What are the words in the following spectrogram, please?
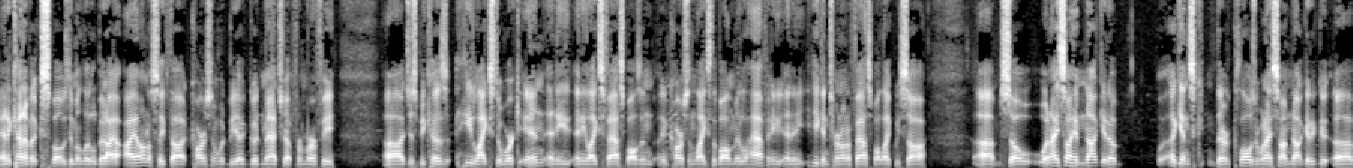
and it kind of exposed him a little bit. I, I honestly thought Carson would be a good matchup for Murphy. Uh, just because he likes to work in and he and he likes fastballs and, and Carson likes the ball middle half and he and he, he can turn on a fastball like we saw. Um, so when I saw him not get a against their closer, when I saw him not get a good uh,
